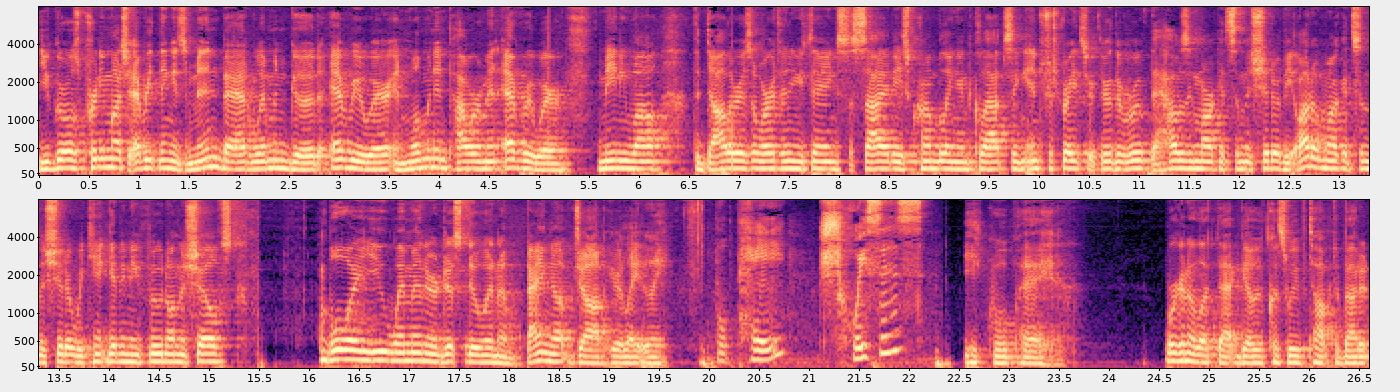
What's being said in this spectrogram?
You girls, pretty much everything is men bad, women good everywhere, and woman empowerment everywhere. Meanwhile, the dollar isn't worth anything, society is crumbling and collapsing, interest rates are through the roof, the housing market's in the shitter, the auto market's in the shitter, we can't get any food on the shelves. Boy, you women are just doing a bang up job here lately. equal pay choices Equal pay. We're going to let that go because we've talked about it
